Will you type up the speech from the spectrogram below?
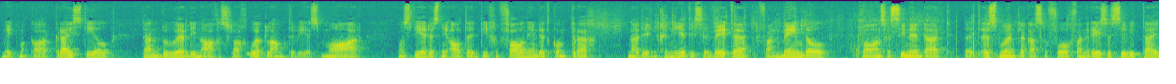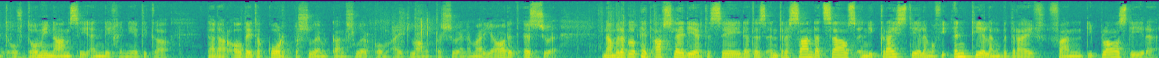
met mekaar kruisdeel, dan behoort die nageslag ook lank te wees. Maar ons weet dis nie altyd die geval nie en dit kom terug na die genetiese wette van Mendel waar ons gesien het dat dit is moontlik as gevolg van resessiwiteit of dominansie in die genetika dat daar altyd 'n kort persoon kan voorkom uit lang persone, maar ja, dit is so. Dan wil ek ook net afsluit deur te sê dat is interessant dat selfs in die kruisstelling of die inteling bedryf van die plaasdiere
